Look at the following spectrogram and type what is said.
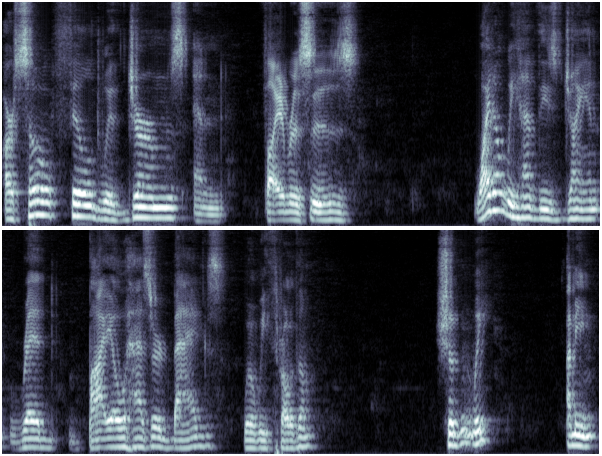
are so filled with germs and viruses, why don't we have these giant red biohazard bags where we throw them? Shouldn't we? I mean,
